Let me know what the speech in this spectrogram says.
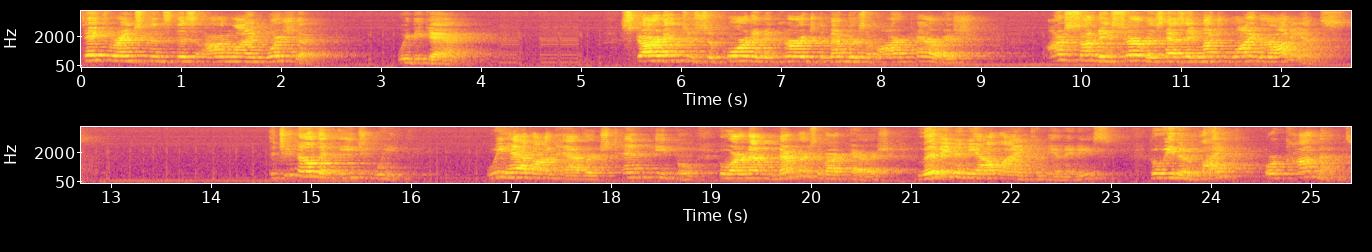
Take, for instance, this online worship we began. Started to support and encourage the members of our parish our Sunday service has a much wider audience. Did you know that each week we have on average 10 people who are not members of our parish living in the outlying communities who either like or comment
